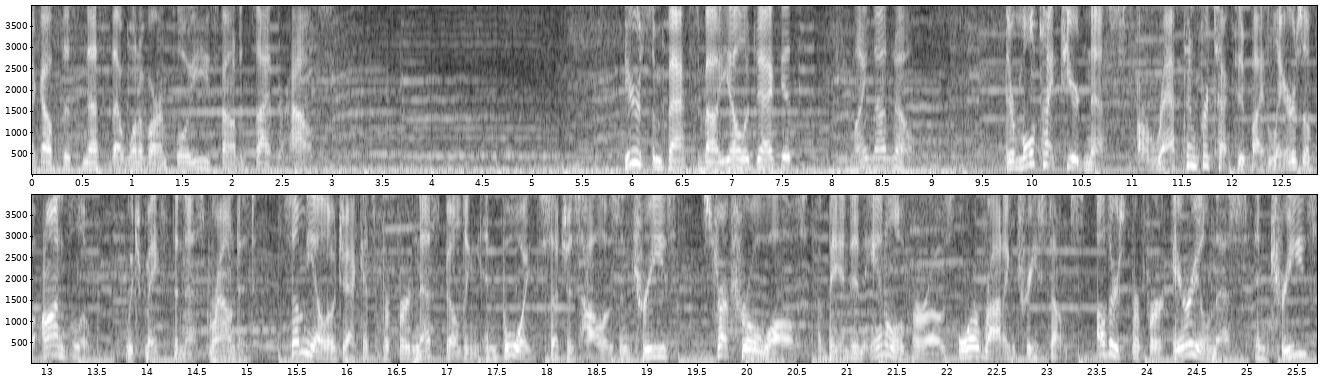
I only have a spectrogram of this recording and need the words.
Check out this nest that one of our employees found inside their house. Here's some facts about yellow jackets you might not know. Their multi tiered nests are wrapped and protected by layers of envelope, which makes the nest rounded. Some yellow jackets prefer nest building in voids such as hollows in trees, structural walls, abandoned animal burrows, or rotting tree stumps. Others prefer aerial nests in trees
